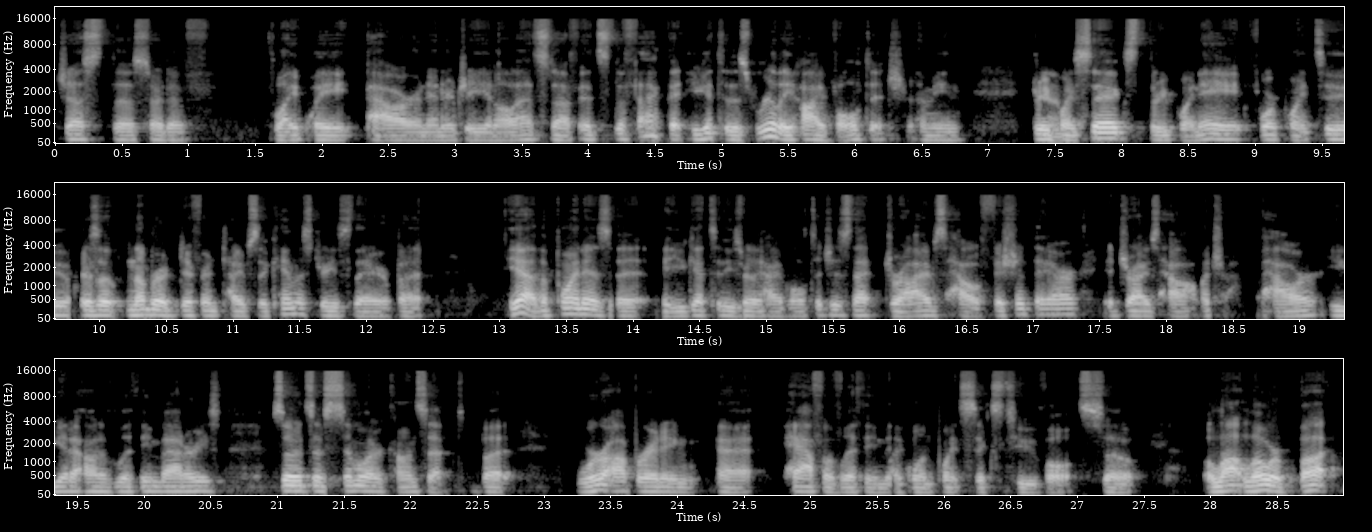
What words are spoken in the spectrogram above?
just the sort of lightweight power and energy and all that stuff. It's the fact that you get to this really high voltage. I mean, 3.6, 3.8, 4.2. There's a number of different types of chemistries there, but yeah, the point is that you get to these really high voltages that drives how efficient they are. It drives how much power you get out of lithium batteries. So it's a similar concept, but we're operating at half of lithium, like 1.62 volts. So a lot lower, but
